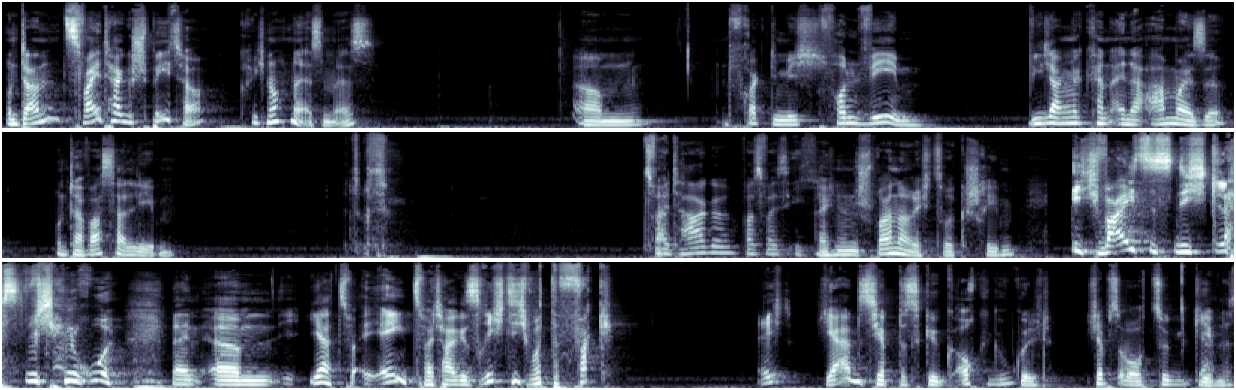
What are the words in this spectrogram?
Und dann, zwei Tage später, kriege ich noch eine SMS. Ähm, und fragt die mich, Von wem? wie lange kann eine Ameise unter Wasser leben? Zwei Tage? Was weiß ich. Da habe ich nur eine Sprachnachricht zurückgeschrieben. Ich weiß es nicht, lasst mich in Ruhe. Nein, ähm, ja, zwei, ey, zwei Tage ist richtig, what the fuck? Echt? Ja, das, ich habe das ge auch gegoogelt. Ich habe es aber auch zugegeben, Ja,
